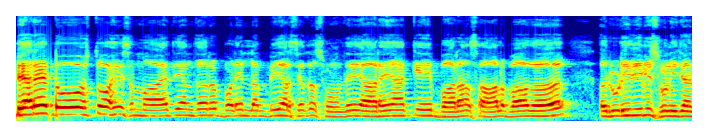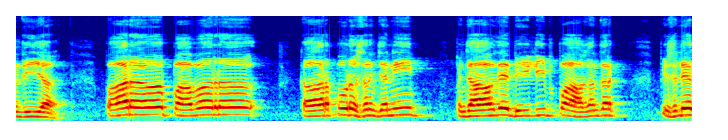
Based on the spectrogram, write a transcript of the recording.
ਪਿਆਰੇ ਦੋਸਤੋ, ਅਸੀਂ ਸਮਾਜ ਦੇ ਅੰਦਰ ਬੜੇ ਲੰਬੇ ਅਰਸੇ ਤੋਂ ਸੁਣਦੇ ਆ ਰਹੇ ਹਾਂ ਕਿ 12 ਸਾਲ ਬਾਅਦ ਰੂੜੀ ਦੀ ਵੀ ਸੁਣੀ ਜਾਂਦੀ ਆ। ਪਰ ਪਾਵਰ ਕਾਰਪੋਰੇਸ਼ਨ ਜਨੀ ਪੰਜਾਬ ਦੇ ਬਿਜਲੀ ਵਿਭਾਗ ਅੰਦਰ ਪਿਛਲੇ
